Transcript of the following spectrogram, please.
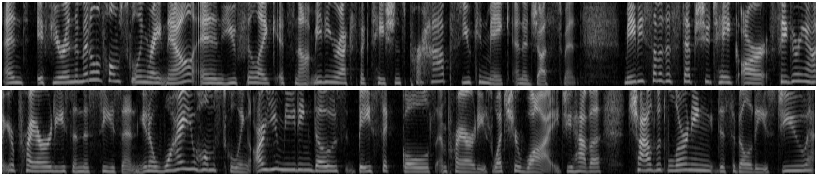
And if you're in the middle of homeschooling right now and you feel like it's not meeting your expectations, perhaps you can make an adjustment. Maybe some of the steps you take are figuring out your priorities in this season. You know, why are you homeschooling? Are you meeting those basic goals and priorities? What's your why? Do you have a child with learning disabilities? Do you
